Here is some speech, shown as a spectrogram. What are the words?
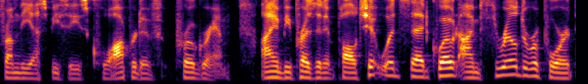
from the SBC's cooperative program. IMB President Paul Chitwood said, quote, I'm thrilled to report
